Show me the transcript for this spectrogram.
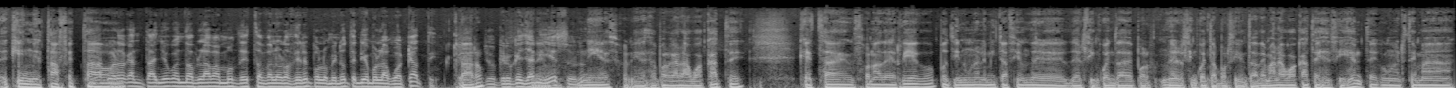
Es quien está afectado. Me acuerdo que antaño cuando hablábamos de estas valoraciones, por lo menos teníamos el aguacate. Claro. Yo creo que ya ni eso, ¿no? Ni eso, ni eso, porque el aguacate, que está en zona de riego, pues tiene una limitación de, del 50%. De por, del 50%. Además, el aguacate es exigente con el tema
